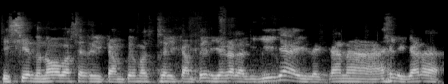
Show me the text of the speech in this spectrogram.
diciendo no va a ser el campeón, va a ser el campeón, y llega a la liguilla y le gana, le gana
